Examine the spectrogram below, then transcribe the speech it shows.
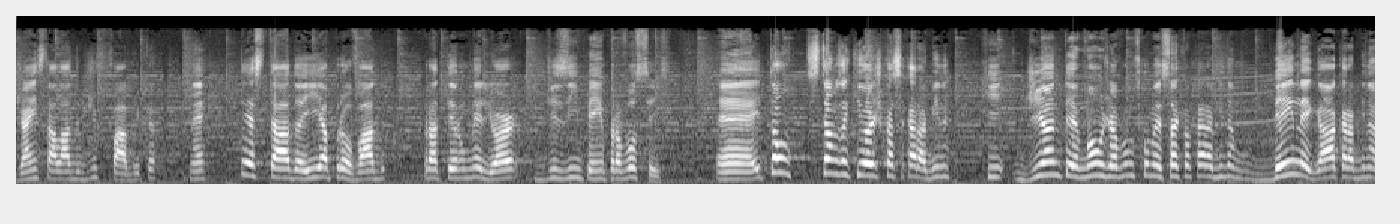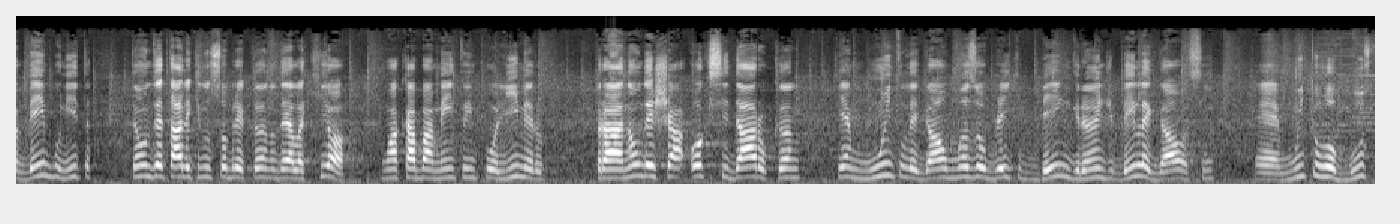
já instalado de fábrica, né? Testado aí, aprovado para ter um melhor desempenho para vocês. É, então, estamos aqui hoje com essa carabina que de antemão já vamos começar com a carabina bem legal, a carabina bem bonita. Então, um detalhe aqui no sobrecano dela aqui, ó, um acabamento em polímero para não deixar oxidar o cano, que é muito legal, muzzle brake bem grande, bem legal assim, é muito robusto,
